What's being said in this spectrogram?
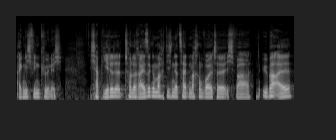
eigentlich wie ein König. Ich habe jede tolle Reise gemacht, die ich in der Zeit machen wollte. Ich war überall,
